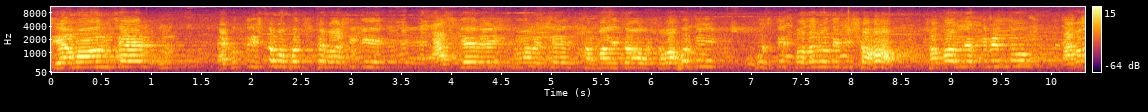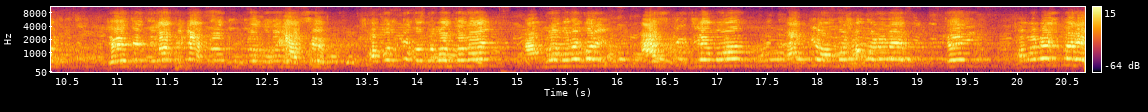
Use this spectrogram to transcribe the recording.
জিয়া মঞ্চের একত্রিশতম প্রতিষ্ঠা বার্ষিকী আজকের এই সমাবেশের সম্মানিত সভাপতি, উপস্থিত প্রধান অতিথি সহ সকল নেতৃবৃন্দ এবং যে যে জেলা থেকে আপনারা আসছেন, সকলকে ধন্যবাদ জানাই। আমরা মনে করি আজকে যেমন একটি অঙ্গ সংগঠনের যেই সমাবেশ করে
